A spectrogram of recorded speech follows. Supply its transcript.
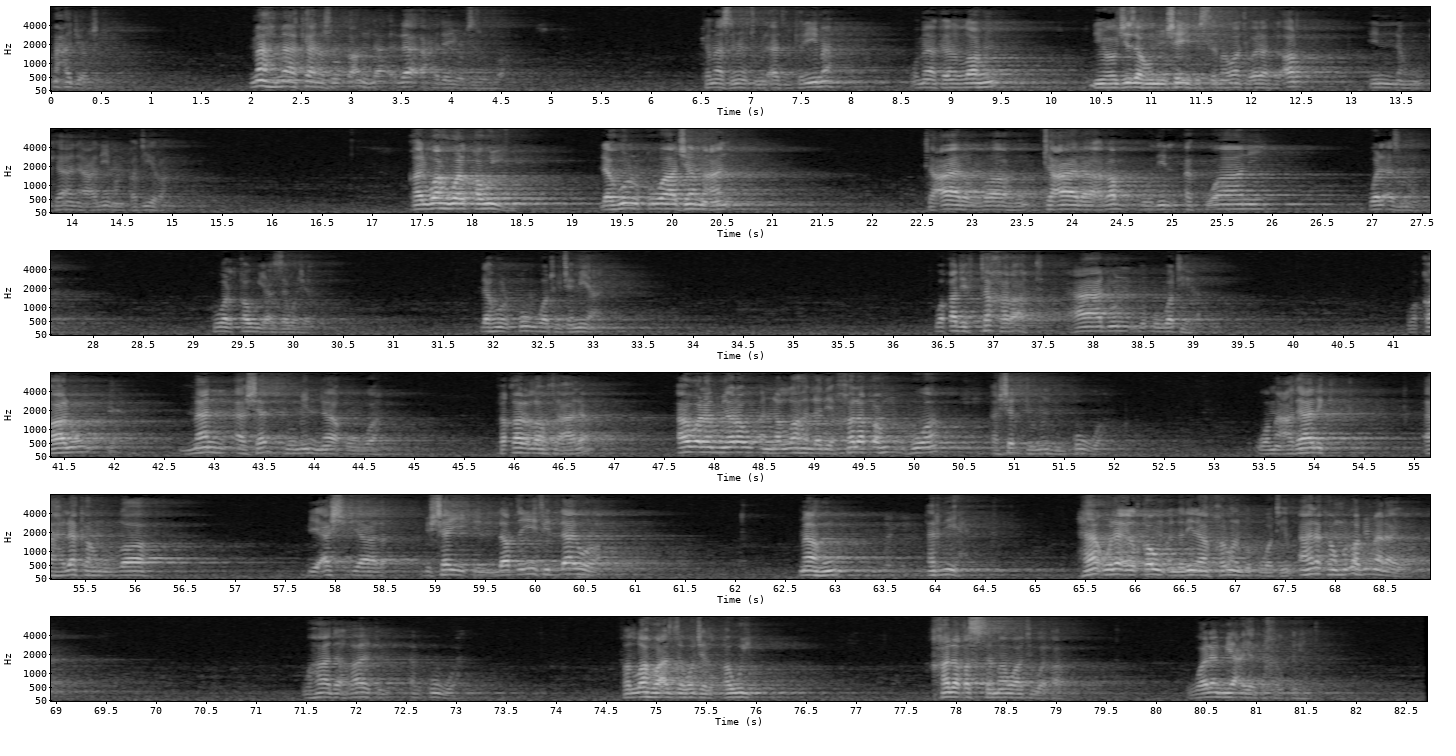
ما حد يعجزه. مهما كان سلطانه لا, لا أحد يعجزه الله. كما سمعتم الآية الكريمة وما كان الله ليعجزه من شيء في السماوات ولا في الأرض إنه كان عليما قديرا. قال وهو القوي له القوى جمعا تعالى الله تعالى رب ذي الأكوان والأزمان. هو القوي عز وجل. له القوة جميعا. وقد افتخرت عاد بقوتها. وقالوا من أشد منا قوة؟ فقال الله تعالى أولم يروا أن الله الذي خلقهم هو أشد منهم قوة؟ ومع ذلك أهلكهم الله بأشياء بشيء لطيف لا يرى. ما هو؟ الريح. هؤلاء القوم الذين يفخرون بقوتهم أهلكهم الله بما لا يرى. وهذا غاية القوة. فالله عز وجل قوي. خلق السماوات والأرض. ولم يعي بخلقهن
